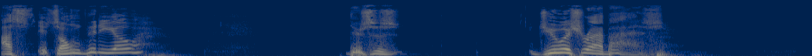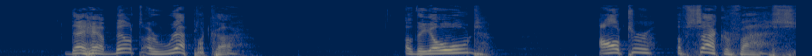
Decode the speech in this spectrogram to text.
I, it's on video. This Jewish rabbis. They have built a replica of the old altar of sacrifice.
